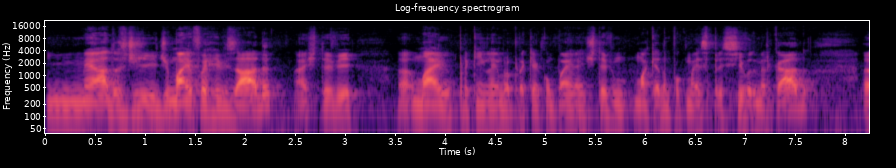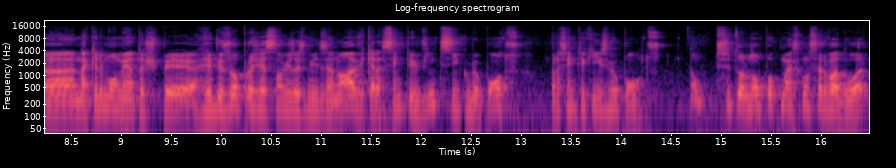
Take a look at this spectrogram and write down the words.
em meados de, de maio foi revisada. Né? A gente teve, uh, maio, para quem lembra, para quem acompanha, a gente teve uma queda um pouco mais expressiva do mercado. Uh, naquele momento, a XP revisou a projeção de 2019, que era 125 mil pontos, para 115 mil pontos. Então, se tornou um pouco mais conservador.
